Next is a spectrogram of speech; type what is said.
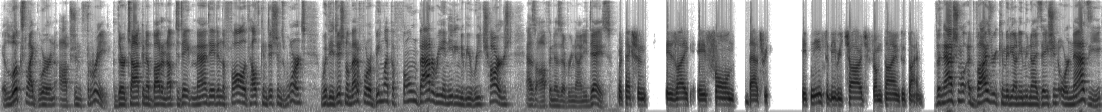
It looks like we're in option 3. They're talking about an up to date mandate in the fall if health conditions warrant, with the additional metaphor of being like a phone battery and needing to be recharged as often as every 90 days. Protection is like a phone battery. It needs to be recharged from time to time. The National Advisory Committee on Immunization, or NACI,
